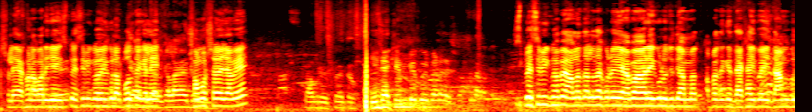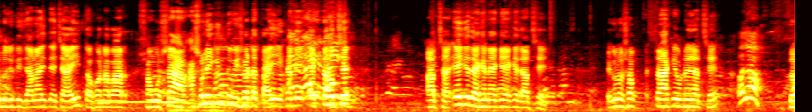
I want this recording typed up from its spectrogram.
আসলে এখন আবার এই স্পেসিফিক এগুলো বলতে গেলে সমস্যা হয়ে যাবে। ঈদে কেমবে কই বেড়াতে স্পেসিফিক ভাবে আলাদা আলাদা করে আবার এগুলো যদি আমরা আপনাদেরকে দেখাই বা এই দামগুলো যদি জানাইতে চাই তখন আবার সমস্যা। আর আসলেই কিন্তু বিষয়টা তাই এখানে একটা হচ্ছে আচ্ছা এই যে দেখেন একে একে যাচ্ছে। এগুলো সব ট্রাকে উঠে যাচ্ছে। তো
